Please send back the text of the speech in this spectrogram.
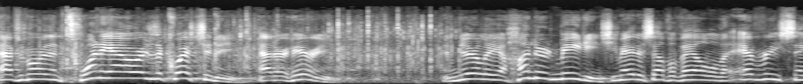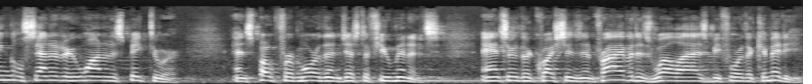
After more than 20 hours of questioning at her hearing, in nearly 100 meetings, she made herself available to every single senator who wanted to speak to her and spoke for more than just a few minutes, answered their questions in private as well as before the committee.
